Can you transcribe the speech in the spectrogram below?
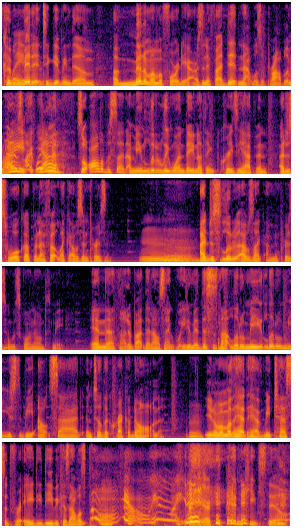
committed to giving them a minimum of 40 hours. And if I didn't, that was a problem. And I was Right, like, yeah. So all of a sudden, I mean, literally one day, nothing crazy happened. I just woke up and I felt like I was in prison. Mm. I just literally, I was like, I'm in prison. What's going on with me? And I thought about that. And I was like, wait a minute, this is not little me. Little me used to be outside until the crack of dawn. Mm. You know, my mother had to have me tested for ADD because I was here, couldn't keep still.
